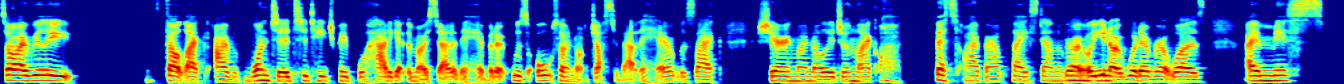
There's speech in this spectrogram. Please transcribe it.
so I really felt like I wanted to teach people how to get the most out of their hair, but it was also not just about the hair. It was like sharing my knowledge on like, oh, best eyebrow place down the road, or mm. you know, whatever it was. I miss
